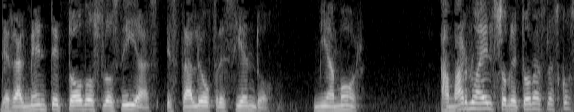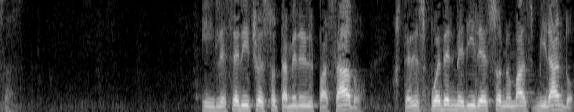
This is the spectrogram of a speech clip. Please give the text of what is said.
De realmente todos los días estarle ofreciendo mi amor, amarlo a Él sobre todas las cosas. Y les he dicho esto también en el pasado. Ustedes pueden medir eso nomás mirando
